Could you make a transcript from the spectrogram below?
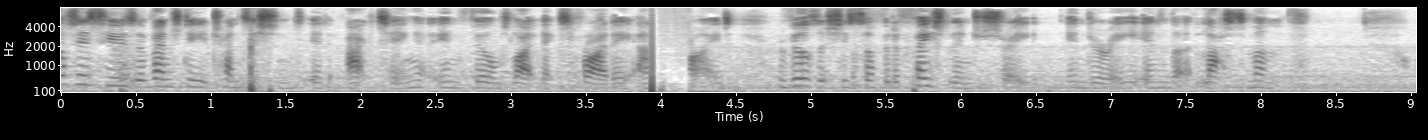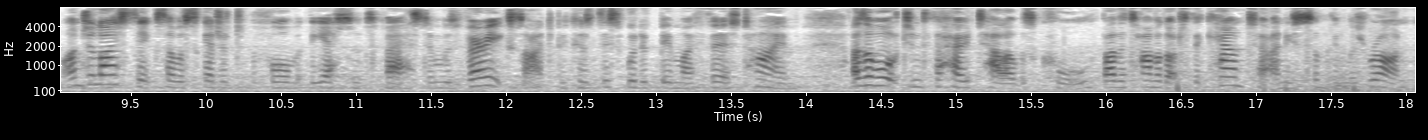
Artist, who's eventually transitioned in acting in films like Next Friday and Pride, reveals that she suffered a facial injury, injury in the last month. On July 6, I was scheduled to perform at the Essence Fest and was very excited because this would have been my first time. As I walked into the hotel, I was cool. By the time I got to the counter, I knew something was wrong.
